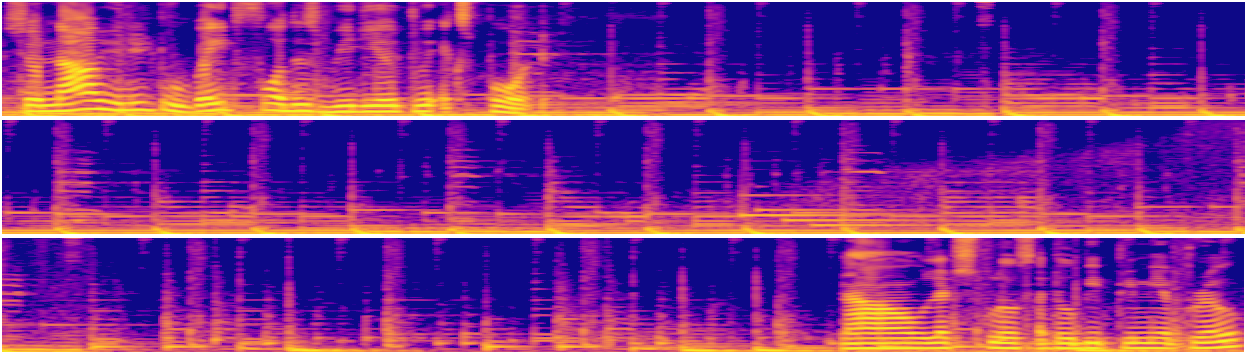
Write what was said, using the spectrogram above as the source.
So now you need to wait for this video to export Now let's close Adobe Premiere Pro.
